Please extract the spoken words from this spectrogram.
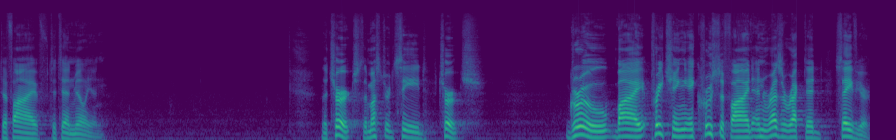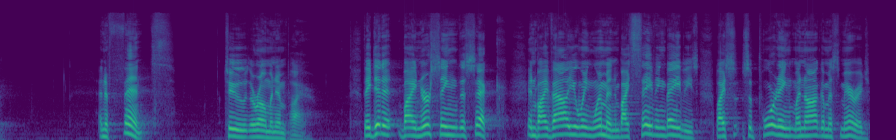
to 5 to 10 million. The church, the mustard seed church, grew by preaching a crucified and resurrected Savior, an offense to the Roman Empire. They did it by nursing the sick and by valuing women, by saving babies, by su- supporting monogamous marriage,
